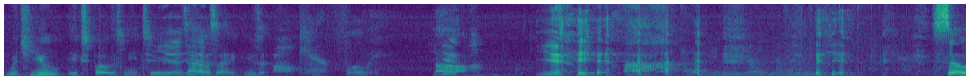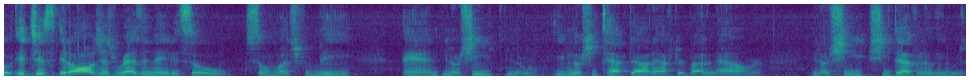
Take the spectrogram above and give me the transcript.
which you exposed me to, Yeah, because yeah. I was like, he was like, oh, carefully, Yeah. oh. Yeah. yeah. so it just it all just resonated so so much for me and you know she you know even though she tapped out after about an hour you know she she definitely was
